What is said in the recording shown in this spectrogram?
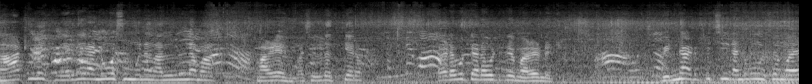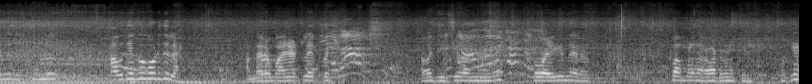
നാട്ടിൽ നാട്ടിൽ വരുന്ന രണ്ടു ദിവസം മുന്നേ നല്ല മഴയായിരുന്നു. പക്ഷെ ഇവിടെ എത്തിയാലോ? ഇടവിട്ട് ഇടവിട്ടിട്ട് മഴ ഉണ്ട് പിന്നെ അടുപ്പിച്ച് രണ്ട് മൂന്ന് ദിവസം മഴ സ്കൂളിൽ അവധിയൊക്കെ കൊടുത്തില്ല? അന്നേരം വയനാട്ടിലേക്ക് അവ തിരിച്ച് വന്നു ഇപ്പോൾ വൈകുന്നേരം. ഇപ്പോൾ നമ്മളെ തറവാട്ടുകളൊക്കെ ഓക്കെ?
